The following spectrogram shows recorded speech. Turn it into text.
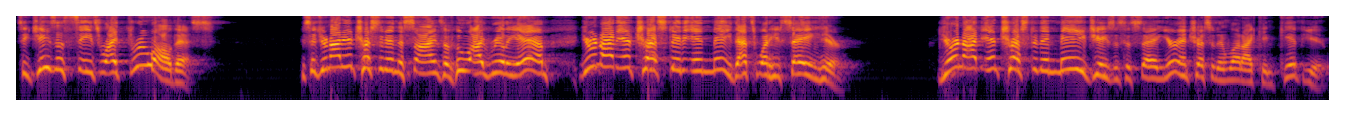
See, Jesus sees right through all this. He said, You're not interested in the signs of who I really am. You're not interested in me. That's what he's saying here. You're not interested in me, Jesus is saying. You're interested in what I can give you.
